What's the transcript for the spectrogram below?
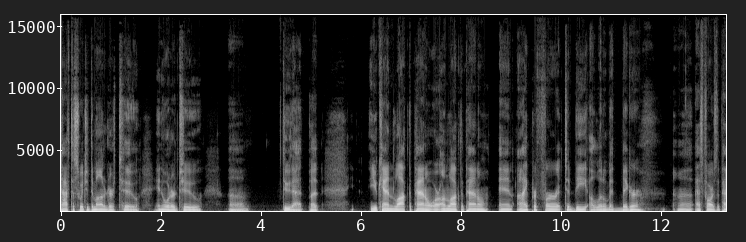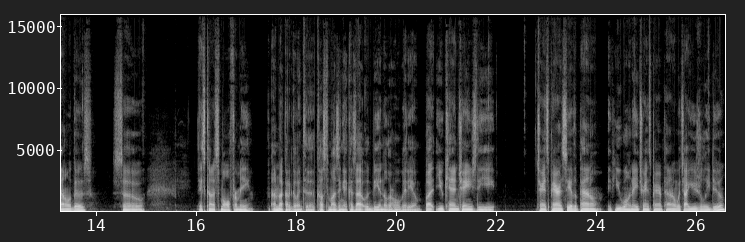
have to switch it to monitor two in order to uh, do that. But you can lock the panel or unlock the panel. And I prefer it to be a little bit bigger uh, as far as the panel goes. So it's kind of small for me. I'm not going to go into customizing it because that would be another whole video. But you can change the transparency of the panel if you want a transparent panel, which I usually do.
